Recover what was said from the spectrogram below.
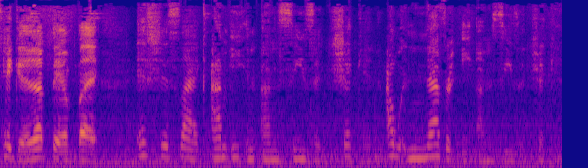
taking it up there. But it's just like I'm eating unseasoned chicken. I would never eat unseasoned chicken.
